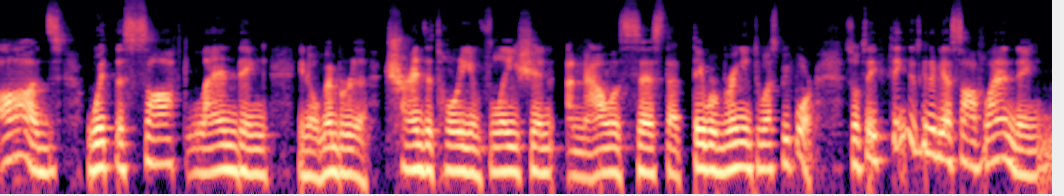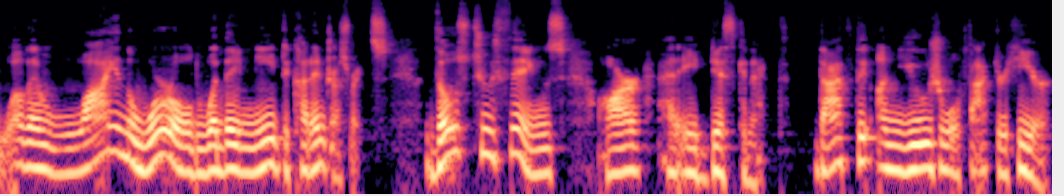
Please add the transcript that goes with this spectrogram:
odds with the soft landing, you know, remember the transitory inflation analysis that they were bringing to us before. So if they think there's going to be a soft landing, well, then why in the world would they need to cut interest rates? Those two things are at a disconnect. That's the unusual factor here.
